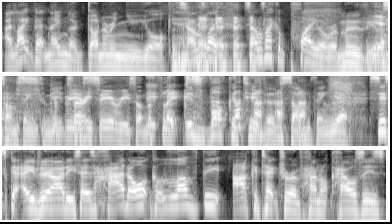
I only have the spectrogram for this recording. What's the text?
I like that name though, Donna in New York. It sounds like it sounds like a play or a movie or something to me. be a series on the e- flicks. evocative of something. Yeah, Siska Adriani says Hanok love the architecture of Hanok houses.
